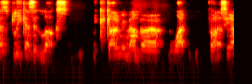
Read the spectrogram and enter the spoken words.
as bleak as it looks, we got to remember what brought us here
